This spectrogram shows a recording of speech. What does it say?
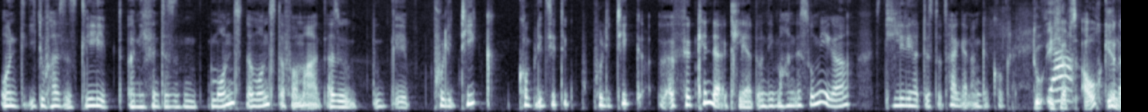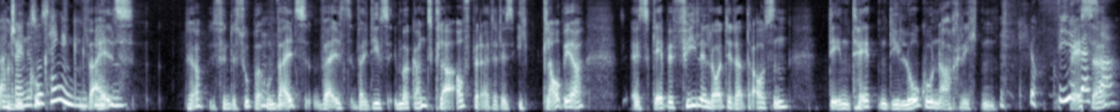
und du hast es geliebt. Und ich finde, das ist ein Monster, Monsterformat. Also äh, Politik, komplizierte Politik äh, für Kinder erklärt und die machen das so mega. Die Lilly hat das total gern angeguckt. Du, ich Ja. habe es auch gerne Und anscheinend ist uns hängen geblieben. weil es Ja, ich finde es super. Und weil's, weil's, weil dies immer ganz klar aufbereitet ist. Ich glaube ja, es gäbe viele Leute da draußen, denen täten die Logo-Nachrichten Viel besser, besser.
